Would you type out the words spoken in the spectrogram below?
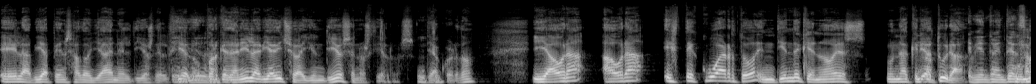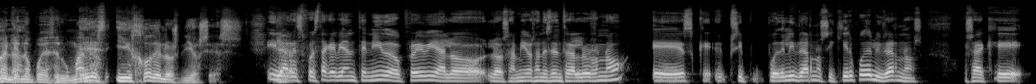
él había pensado ya en el Dios del cielo, porque Daniel había dicho hay un Dios en los cielos, ¿de acuerdo? Y ahora, ahora este cuarto entiende que no es una criatura. evidentemente él sabe que no puede ser humano. Es hijo de los dioses. Y la respuesta que habían tenido previa los amigos antes de entrar al horno es que si puede librarnos, si quiere puede librarnos. O sea que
